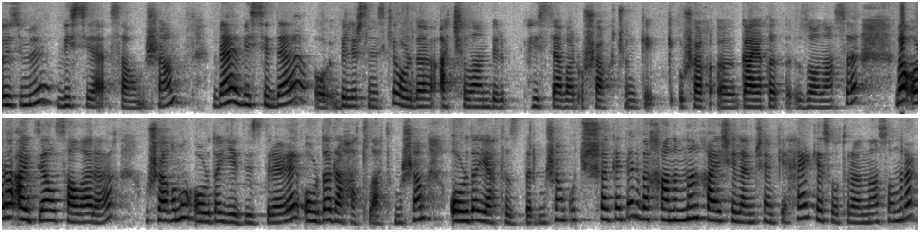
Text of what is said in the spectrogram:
özümü VC-yə salmışam və o bilirsiniz ki, orada açılan bir hissə var uşaq üçün uşaq e, qayğı zonası və ora adyal salaraq uşağımı orada yedizdirərək orada rahatlatmışam, orada yatızdırmışam uçuşa qədər və xanımdan xahiş eləmişəm ki, hər kəs oturandan sonra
